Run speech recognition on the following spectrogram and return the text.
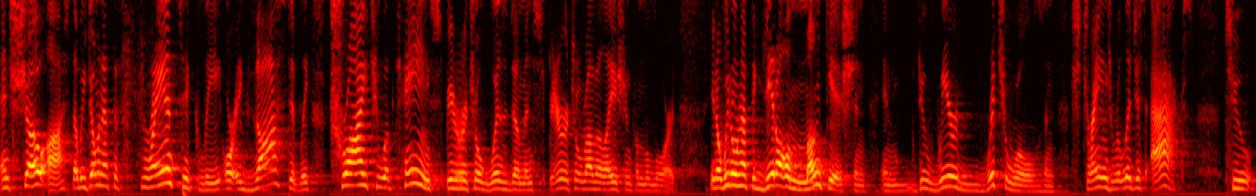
and show us that we don't have to frantically or exhaustively try to obtain spiritual wisdom and spiritual revelation from the Lord. You know, we don't have to get all monkish and, and do weird rituals and strange religious acts to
